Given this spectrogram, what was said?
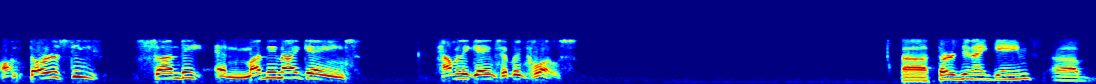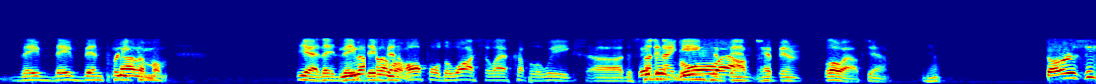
On Thursday, Sunday, and Monday night games, how many games have been close? Uh, Thursday night games, uh, they've they've been pretty. None com- of them. Yeah, they they've, they've been them. awful to watch the last couple of weeks. Uh, the Sunday night games have been have been blowouts. Yeah. Yeah. Thursday,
